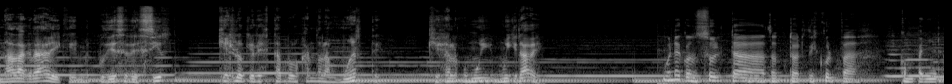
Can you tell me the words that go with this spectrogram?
nada grave que me pudiese decir qué es lo que le está provocando la muerte, que es algo muy, muy grave. Una consulta, doctor. Disculpa, compañero.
